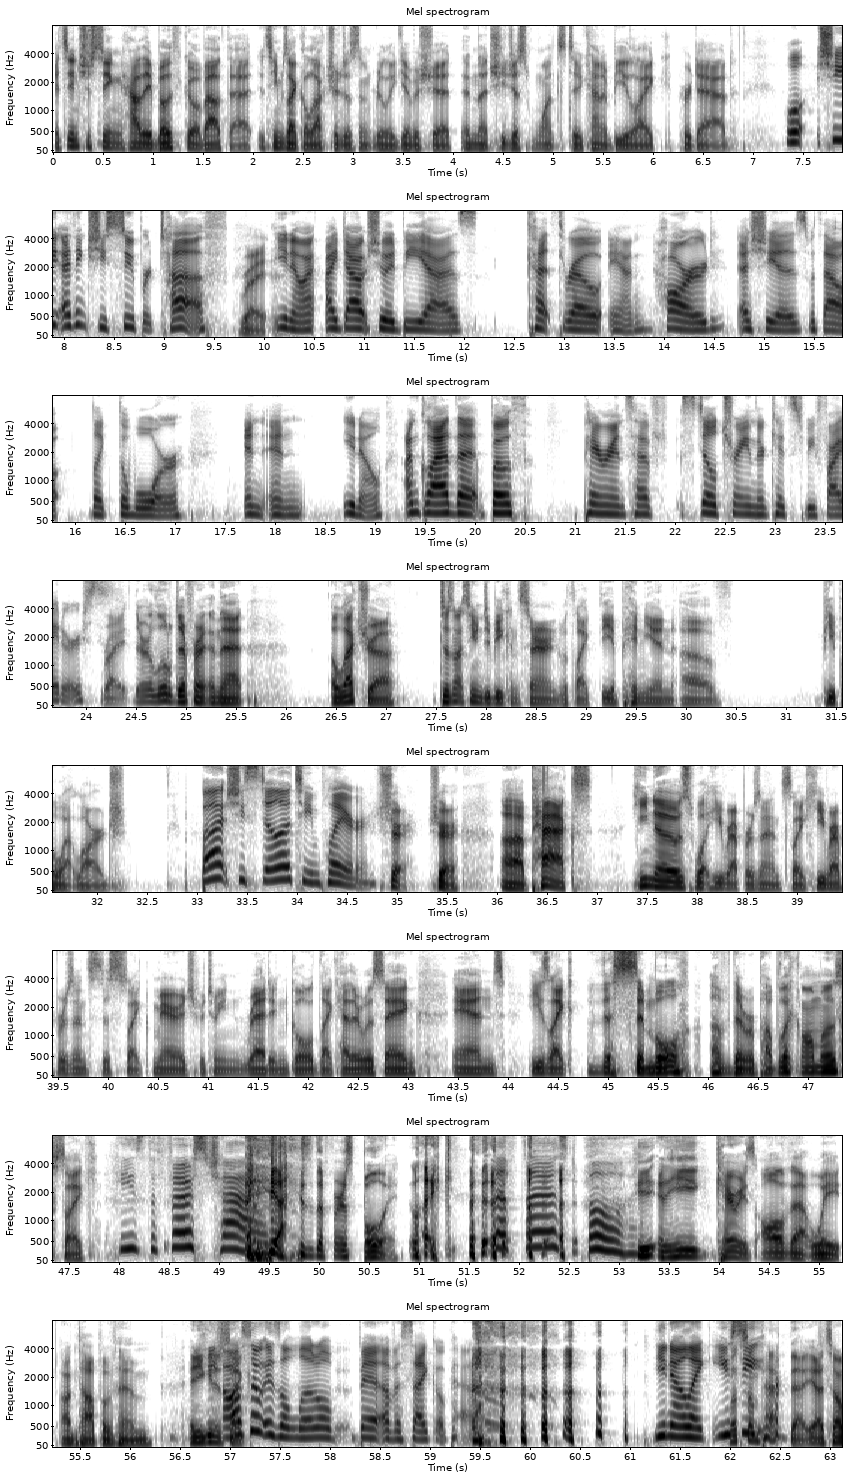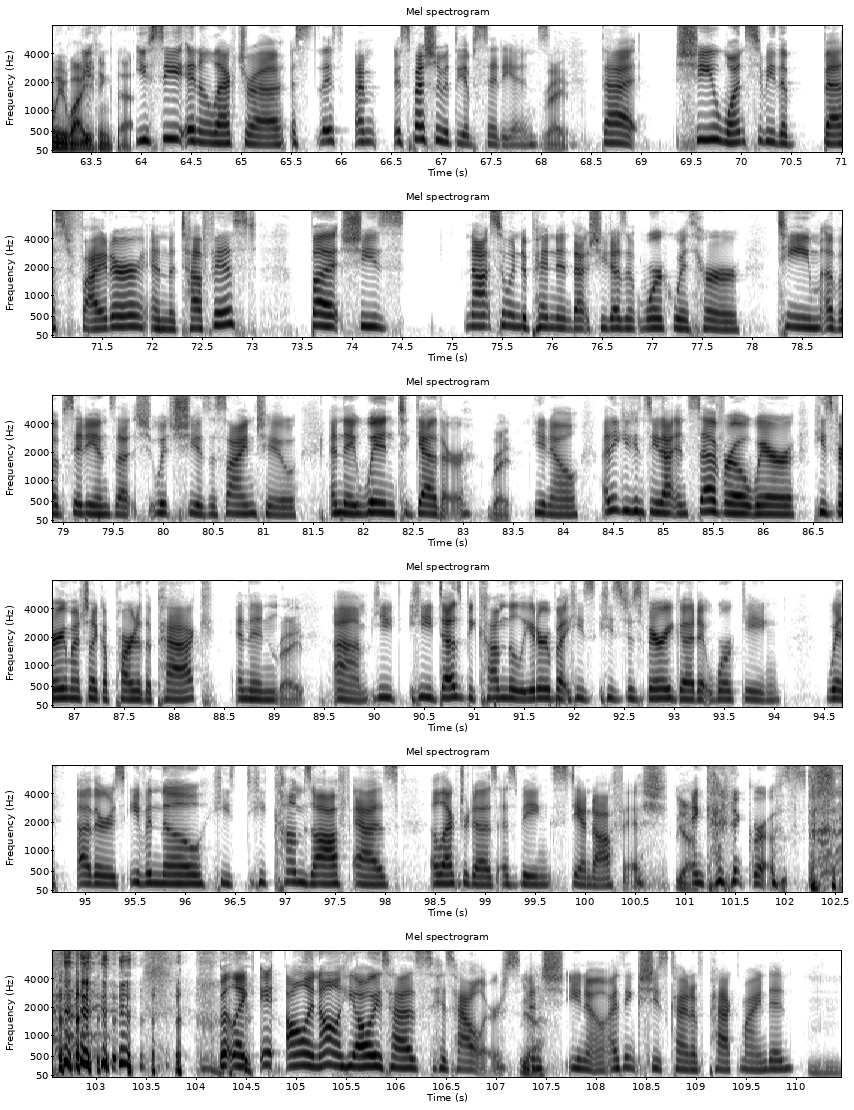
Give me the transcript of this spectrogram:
it's interesting how they both go about that. It seems like Electra doesn't really give a shit, and that she just wants to kind of be like her dad. Well, she I think she's super tough. Right. You know, I, I doubt she would be as cutthroat and hard as she is without like the war. And and you know, I'm glad that both parents have still trained their kids to be fighters. Right. They're a little different in that Electra does not seem to be concerned with like the opinion of people at large. But she's still a team player. Sure, sure. Uh, Pax, he knows what he represents. Like he represents this like marriage between red and gold, like Heather was saying, and he's like the symbol of the republic almost. Like, He's the first child. yeah, he's the first boy. Like the first boy. he and he carries all of that weight on top of him, and you he can just also is a little bit of a psychopath. you know, like you let's see unpack that. Yeah, tell me why you, you- think that. you see in Electra, it's- um, especially with the Obsidians, Right. that she wants to be the best fighter and the toughest, but she's not so independent that she doesn't work with her team of Obsidians that sh- which she is assigned to, and they win together. Right. You know, I think you can see that in Sevro, where he's very much like a part of the pack, and then Right. Um, he he does become the leader, but he's he's just very good at working with others, even though he he comes off as Electra does as being standoffish Yeah. and kind of gross. but like it, all in all, he always has his howlers, Yeah. and sh- you know, I think she's kind of pack minded. Mm-hmm.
